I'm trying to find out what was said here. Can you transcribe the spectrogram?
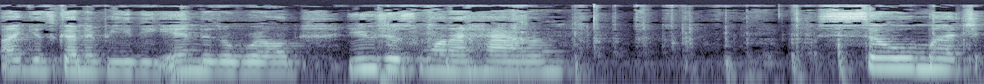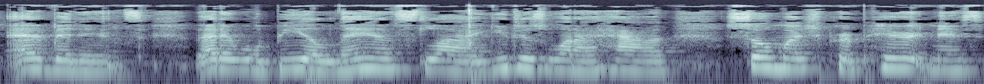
like it's going to be the end of the world. You just want to have so much evidence that it will be a landslide. You just want to have so much preparedness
